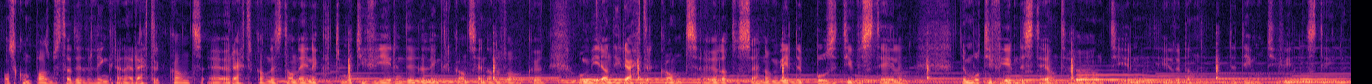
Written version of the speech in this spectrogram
ons kompas bestaat uit de linker en de rechterkant. De rechterkant is dan eigenlijk het motiverende, de linkerkant zijn dan de valkuil. Om meer aan die rechterkant, uh, laten we zeggen, om meer de positieve stijlen, de motiverende stijlen te gaan hanteren, eerder dan de demotiverende stijlen.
